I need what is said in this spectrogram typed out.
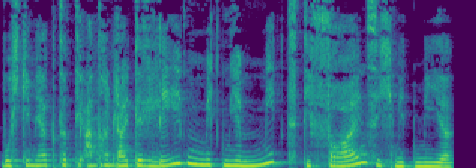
wo ich gemerkt habe, die anderen Leute leben mit mir mit, die freuen sich mit mir.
